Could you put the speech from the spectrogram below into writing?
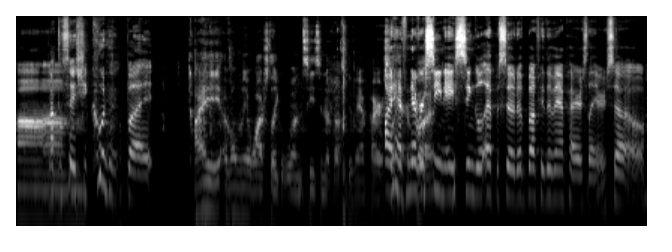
Um, Not to say she couldn't, but I have only watched like one season of Buffy the Vampire Slayer. I have never but seen a single episode of Buffy the Vampire Slayer. So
